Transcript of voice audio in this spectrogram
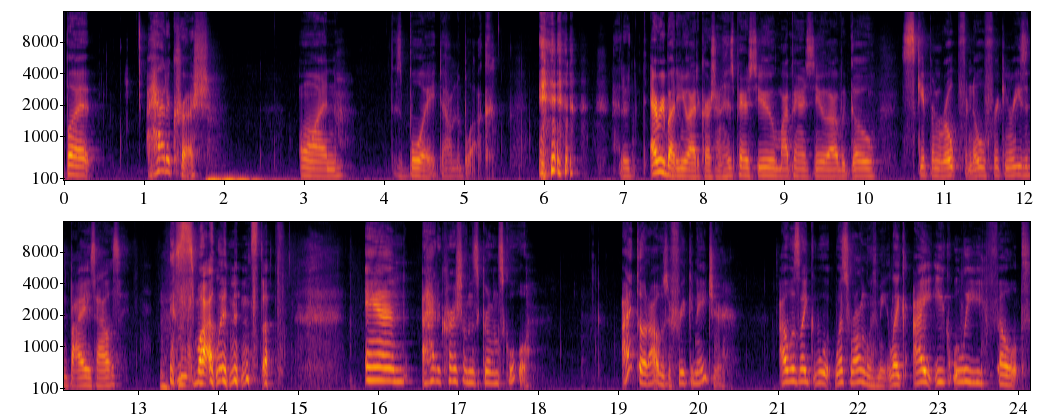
but I had a crush on this boy down the block. a, everybody knew I had a crush on. His parents knew. My parents knew. I would go skipping rope for no freaking reason by his house, smiling and stuff. And I had a crush on this girl in school. I thought I was a freak of nature. I was like, what's wrong with me? Like, I equally felt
